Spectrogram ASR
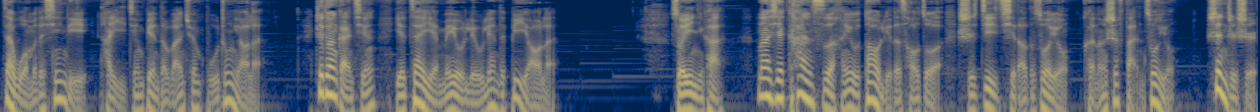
在我们的心里他已经变得完全不重要了，这段感情也再也没有留恋的必要了。所以你看，那些看似很有道理的操作，实际起到的作用可能是反作用，甚至是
